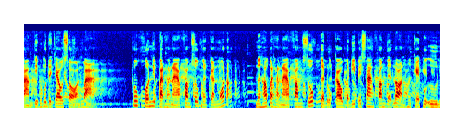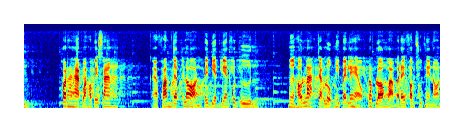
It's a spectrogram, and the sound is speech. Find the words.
ตามที่พระพุทธเจ้าสอนว่า ทุกคนในปรารถนาความสุขเหมือนกันหมด เมื่อเขาปรารถนาความสุขเกิดดูเก่าบดีไปสร้างความเดือดร้อนให้แก่ผู้อื่นเพราะถ้าหากว่าเขาไปสร้างความเดือดร้อนไปเบียดเบียนคนอื่น เมื่อเขาละจากโลกนี้ไปแล้ว รับรองว่าบ่ได้ความสุขแน่นอน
